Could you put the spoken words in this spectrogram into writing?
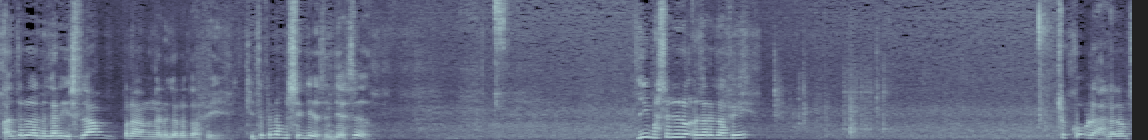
Antara negara Islam perang dengan negara kafir. Kita kena bersedia sentiasa. Jadi masa duduk negara kafir Cukuplah dalam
